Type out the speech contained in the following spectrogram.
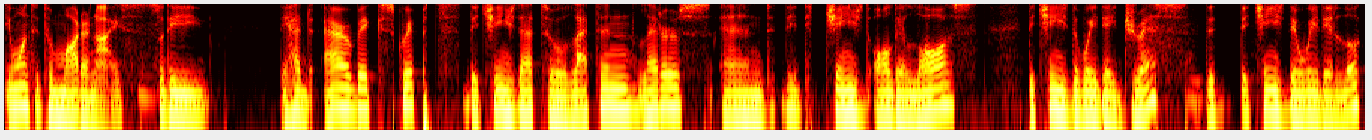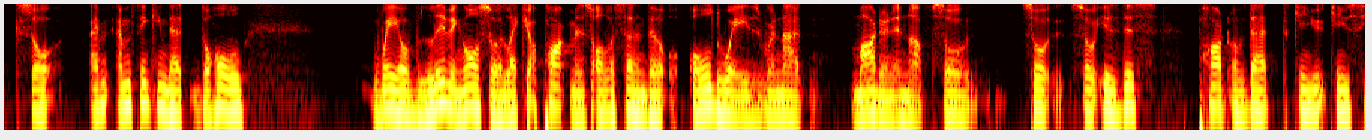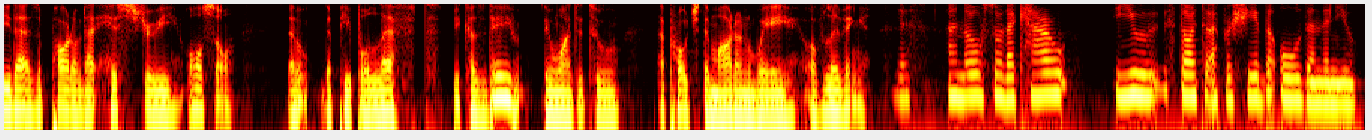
They wanted to modernize, so they they had Arabic scripts. They changed that to Latin letters, and they changed all their laws. They changed the way they dress. Mm. They, they changed the way they look. So I'm I'm thinking that the whole way of living also like your apartments all of a sudden the old ways were not modern enough so so so is this part of that? Can you can you see that as a part of that history also? That the people left because they they wanted to approach the modern way of living. Yes, and also like how you start to appreciate the old and the new.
